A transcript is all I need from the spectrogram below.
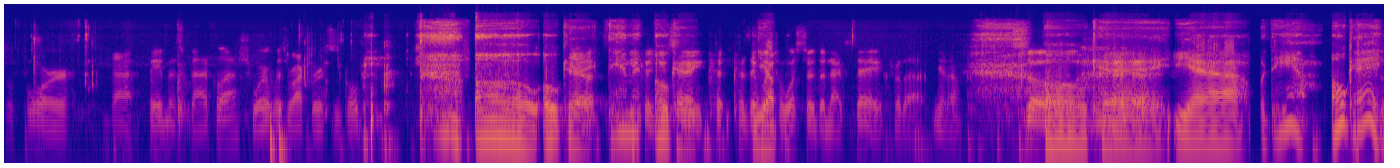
before that famous backlash where it was Rock versus Goldberg. Oh, okay. Yeah, Damn it. because Okay. because they Yep. went to Worcester the next day for that, you know. So Okay. yeah. But damn. Okay. So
